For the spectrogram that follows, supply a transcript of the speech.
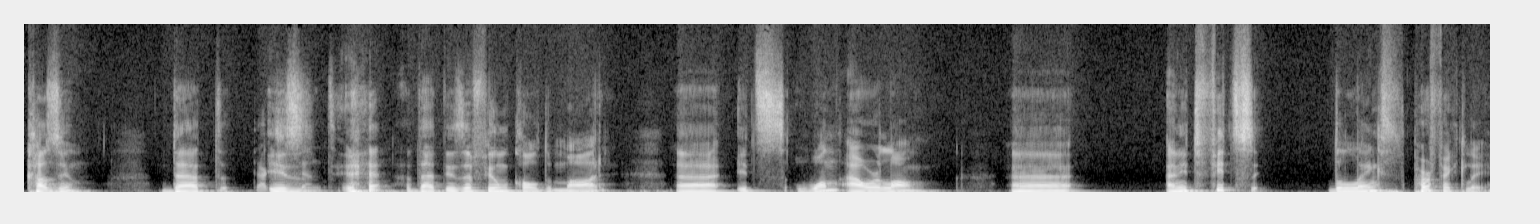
cousin that is Accident. that is a film called Mar. Uh, it's one hour long, uh, and it fits the length perfectly.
